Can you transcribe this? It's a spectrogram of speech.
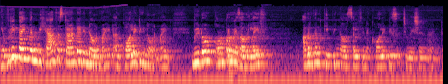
every time when we have the standard in our mind and quality in our mind we don't compromise our life other than keeping ourselves in a quality situation and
